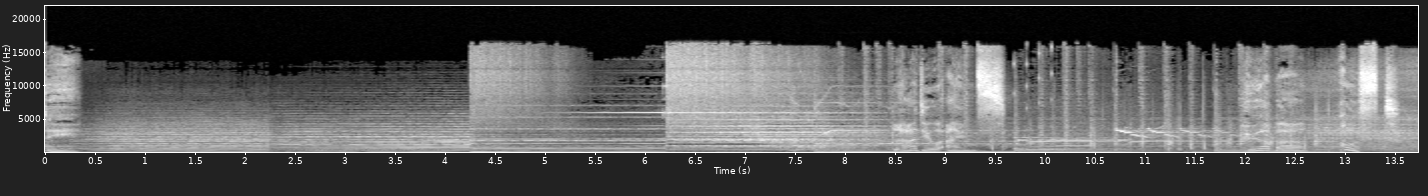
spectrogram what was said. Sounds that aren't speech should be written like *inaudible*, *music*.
ARD. Radio 1. Hörbar Brust.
